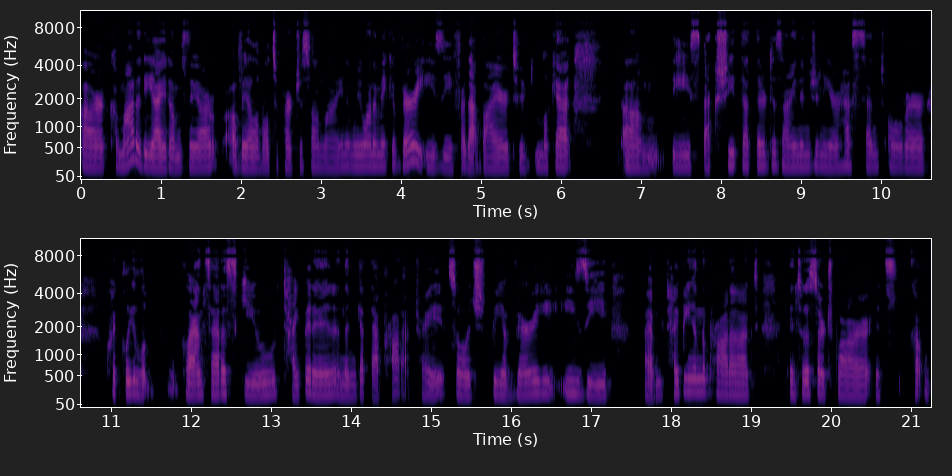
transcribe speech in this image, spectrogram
our commodity items, they are available to purchase online. And we want to make it very easy for that buyer to look at um, the spec sheet that their design engineer has sent over, quickly look, glance at a SKU, type it in, and then get that product, right? So it should be a very easy. I'm typing in the product into the search bar. It's co-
